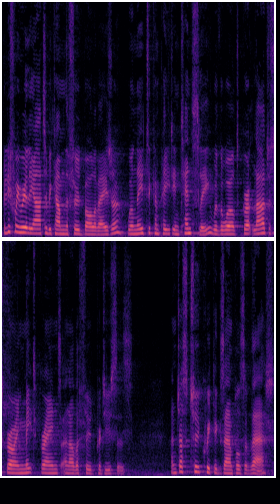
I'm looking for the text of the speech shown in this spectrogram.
But if we really are to become the food bowl of Asia, we'll need to compete intensely with the world's largest growing meat, grains, and other food producers. And just two quick examples of that.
